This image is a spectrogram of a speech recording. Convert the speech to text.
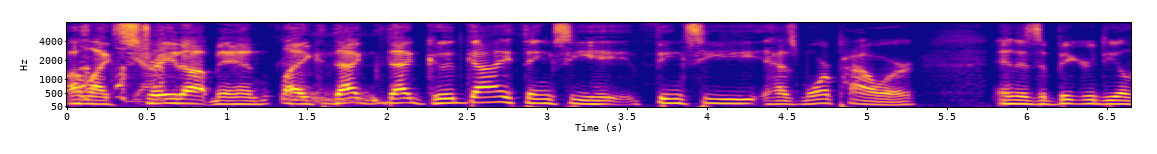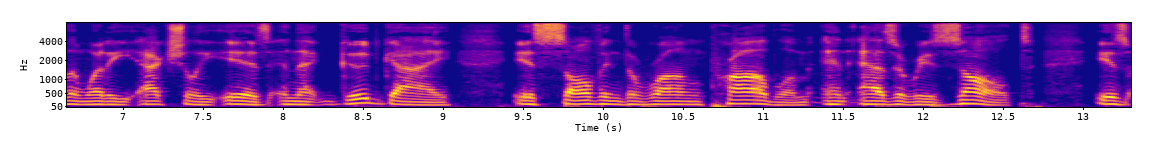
I'm like straight up, man. Like that that good guy thinks he thinks he has more power and is a bigger deal than what he actually is, and that good guy is solving the wrong problem, and as a result, is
